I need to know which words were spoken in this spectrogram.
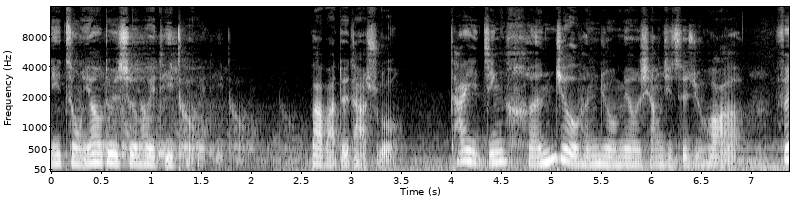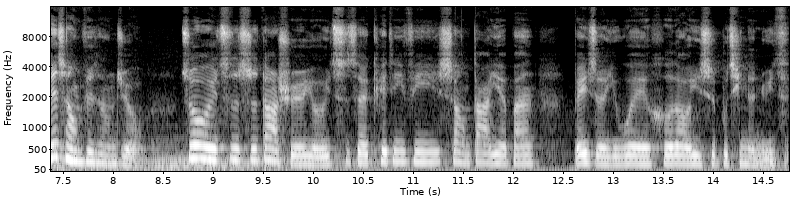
你总要对社会低头。爸爸对他说：“他已经很久很久没有想起这句话了，非常非常久。最后一次是大学有一次在 KTV 上大夜班，背着一位喝到意识不清的女子。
